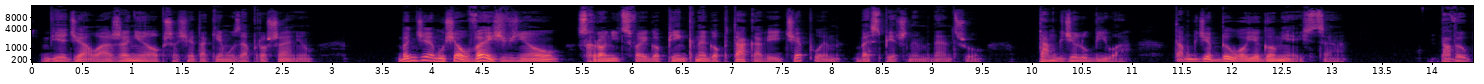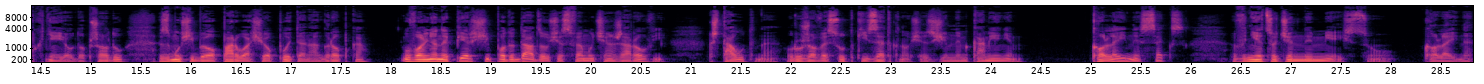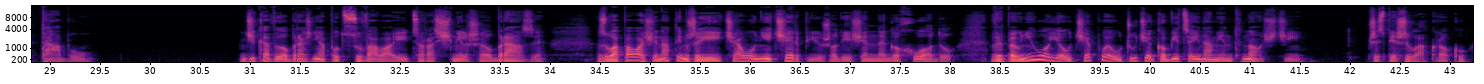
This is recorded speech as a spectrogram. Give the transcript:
Wiedziała, że nie oprze się takiemu zaproszeniu. Będzie musiał wejść w nią, schronić swojego pięknego ptaka w jej ciepłym, bezpiecznym wnętrzu. Tam, gdzie lubiła, tam, gdzie było jego miejsce. Paweł pchnie ją do przodu, zmusi, by oparła się o płytę nagrobka, Uwolnione piersi poddadzą się swemu ciężarowi, kształtne, różowe sutki zetkną się z zimnym kamieniem. Kolejny seks w niecodziennym miejscu, kolejne tabu. Dzika wyobraźnia podsuwała jej coraz śmielsze obrazy. Złapała się na tym, że jej ciało nie cierpi już od jesiennego chłodu. Wypełniło ją ciepłe uczucie kobiecej namiętności. Przyspieszyła kroku.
